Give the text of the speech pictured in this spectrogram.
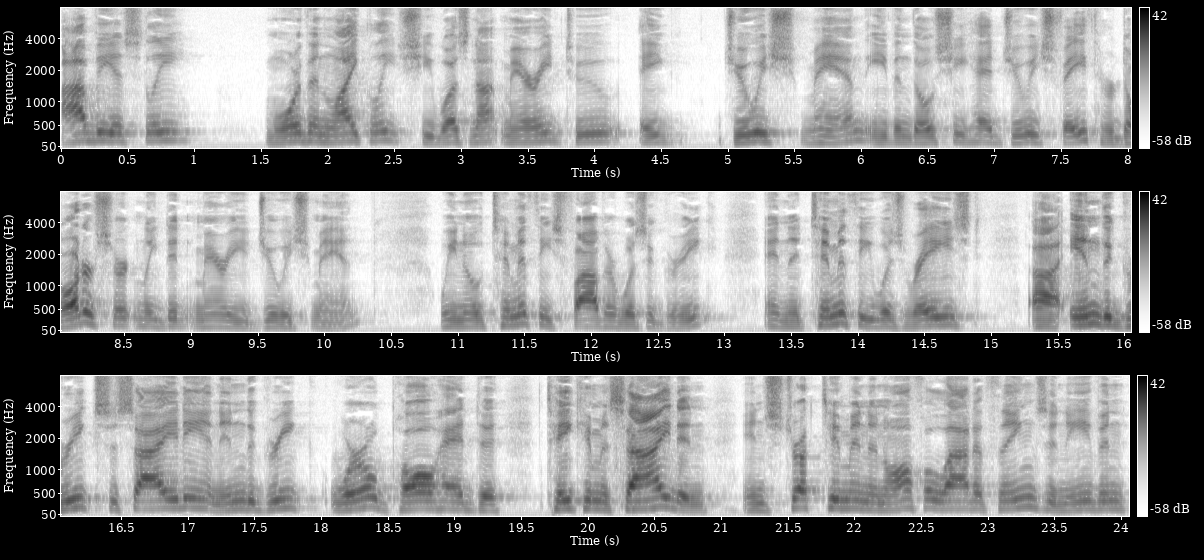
Obviously, more than likely, she was not married to a Jewish man, even though she had Jewish faith. Her daughter certainly didn't marry a Jewish man. We know Timothy's father was a Greek, and that Timothy was raised uh, in the Greek society and in the Greek world. Paul had to take him aside and instruct him in an awful lot of things, and even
